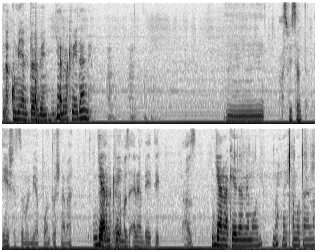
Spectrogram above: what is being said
De akkor milyen törvény? Gyermekvédelmi? Mm, azt viszont én sem tudom, hogy mi a pontos neve. De Gyermekvé... Nem az LMBT, az. Gyermekvédelmi amúgy. Most néztem utána.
